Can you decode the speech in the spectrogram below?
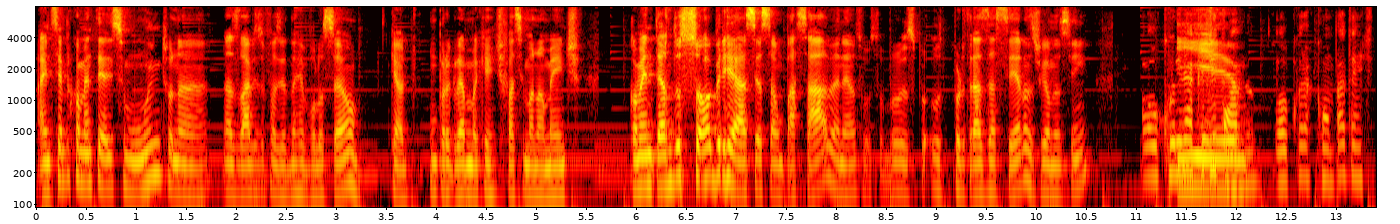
A gente sempre comenta isso muito na, nas lives do Fazendo Revolução, que é um programa que a gente faz semanalmente comentando sobre a sessão passada, né? Sobre os por, por trás das cenas, digamos assim. Loucura inacreditável. E... Loucura completamente.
